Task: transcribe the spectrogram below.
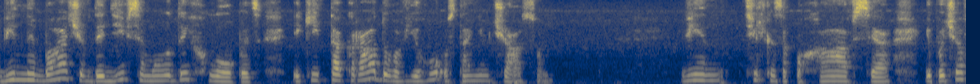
Він не бачив, де дівся молодий хлопець, який так радував його останнім часом. Він тільки закохався і почав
